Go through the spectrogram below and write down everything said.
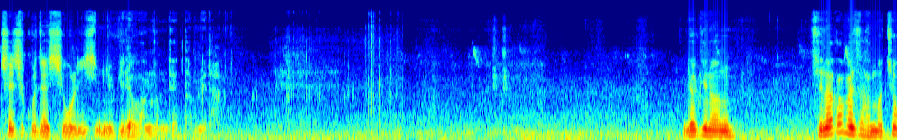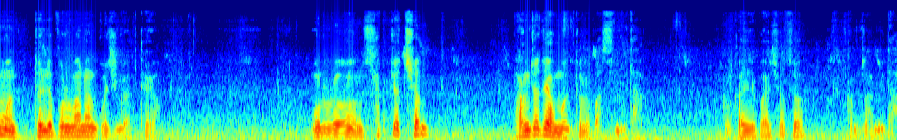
79년 10월 26일에 완공됐답니다. 여기는 지나가면서 한 번쯤은 들려볼 만한 곳인 것 같아요. 오늘은 삽교천 방조대 한번 둘러봤습니다. 끝까지 봐주셔서 감사합니다.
